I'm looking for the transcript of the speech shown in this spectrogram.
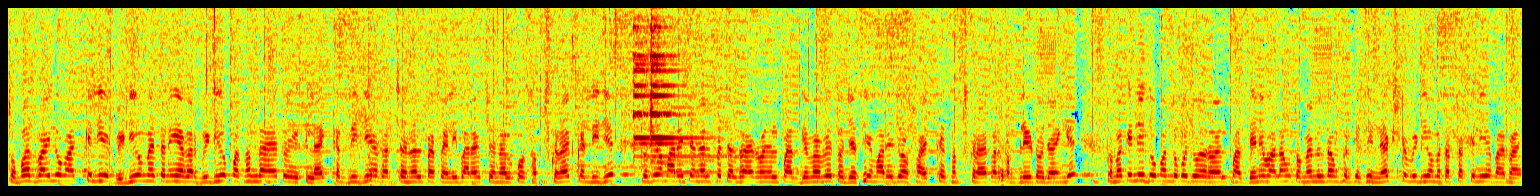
तो बस भाई लोग, आज के लिए वीडियो में तो नहीं अगर वीडियो पसंद आया तो एक लाइक कर दीजिए अगर चैनल पर पहली बार है चैनल को सब्सक्राइब कर लीजिए, क्योंकि हमारे चैनल पर चल रहा है रॉयल पास गिव अवे तो जैसे ही हमारे जो फाइव के सब्सक्राइबर कंप्लीट हो जाएँगे तो मैं किन्हीं दो बंदों को जो है रॉयल पास देने वाला हूँ तो मैं मिलता हूँ फिर किसी नेक्स्ट वीडियो में, तब तक के लिए बाय बाय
